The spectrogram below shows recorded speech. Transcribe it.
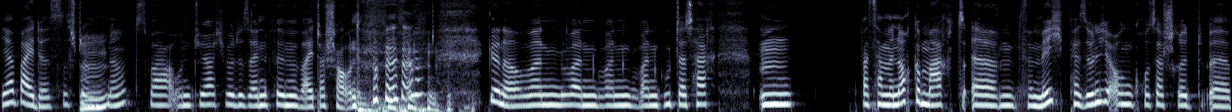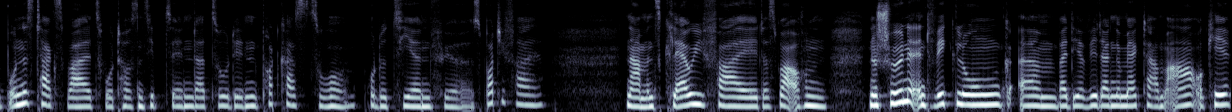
ja, beides, das stimmt, mhm. ne? Das war, und ja, ich würde seine Filme weiterschauen. genau, war ein, war ein guter Tag. Mm, was haben wir noch gemacht? Ähm, für mich persönlich auch ein großer Schritt, äh, Bundestagswahl 2017, dazu den Podcast zu produzieren für Spotify namens Clarify. Das war auch ein, eine schöne Entwicklung, ähm, bei der wir dann gemerkt haben, ah, okay,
